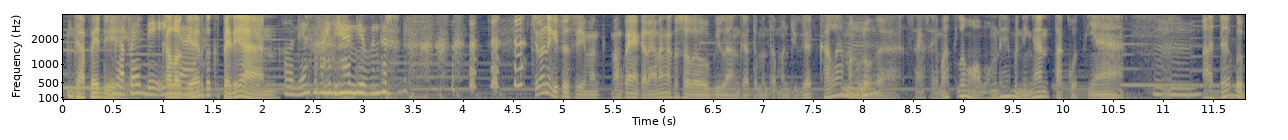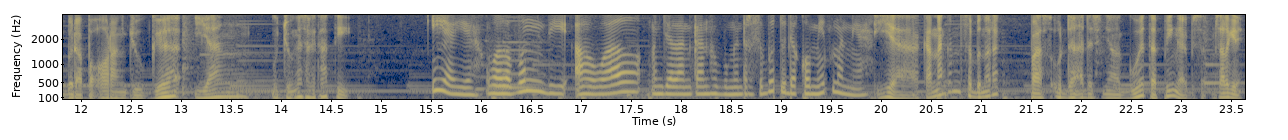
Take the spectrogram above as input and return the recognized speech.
nggak pede. Nggak pede, Kalau iya. GR tuh kepedean. Kalau Ger kepedean dia bener. Cuman gitu sih, mak- makanya kadang-kadang aku selalu bilang ke teman-teman juga, kalau emang lo nggak sayang-sayang banget, lo ngomong deh mendingan takutnya. Mm-mm. Ada beberapa orang juga yang ujungnya sakit hati. Iya iya, walaupun di awal menjalankan hubungan tersebut udah komitmen ya. Iya, karena kan sebenarnya pas udah ada sinyal gue tapi nggak bisa. Misalnya gini,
